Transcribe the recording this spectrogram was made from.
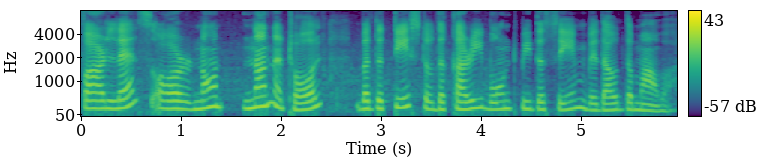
far less or not none at all but the taste of the curry won't be the same without the mawa.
